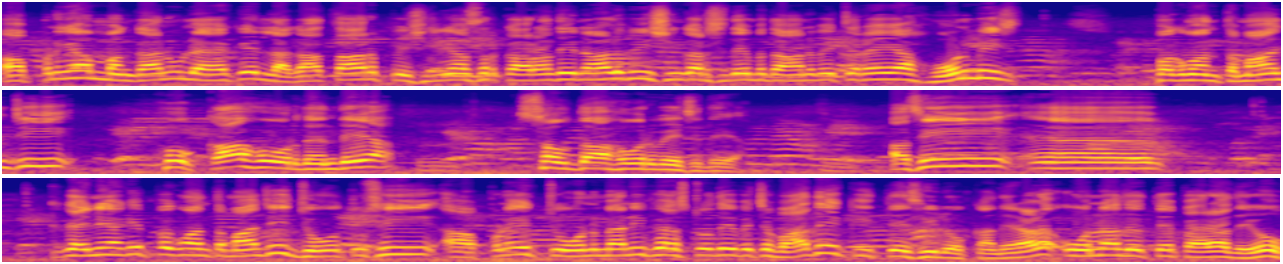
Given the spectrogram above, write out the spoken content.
ਆਪਣੀਆਂ ਮੰਗਾਂ ਨੂੰ ਲੈ ਕੇ ਲਗਾਤਾਰ ਪਿਛਲੀਆਂ ਸਰਕਾਰਾਂ ਦੇ ਨਾਲ ਵੀ ਸੰਘਰਸ਼ ਦੇ ਮੈਦਾਨ ਵਿੱਚ ਰਹੇ ਆ। ਹੁਣ ਵੀ ਭਗਵੰਤ ਮਾਨ ਜੀ ਹੋਕਾ ਹੋਰ ਦਿੰਦੇ ਆ ਸੌਦਾ ਹੋਰ ਵੇਚਦੇ ਆ। ਅਸੀਂ ਕਹਿੰਦੇ ਆ ਕਿ ਭਗਵੰਤ ਮਾਨ ਜੀ ਜੋ ਤੁਸੀਂ ਆਪਣੇ ਚੋਣ ਮੈਨੀਫੈਸਟੋ ਦੇ ਵਿੱਚ ਵਾਅਦੇ ਕੀਤੇ ਸੀ ਲੋਕਾਂ ਦੇ ਨਾਲ ਉਹਨਾਂ ਦੇ ਉੱਤੇ ਪਹਿਰਾ ਦਿਓ।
